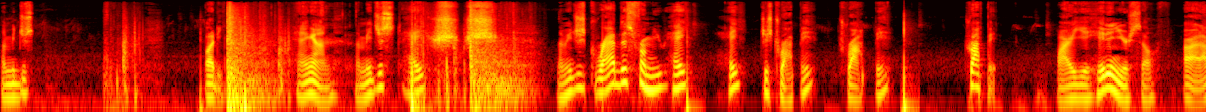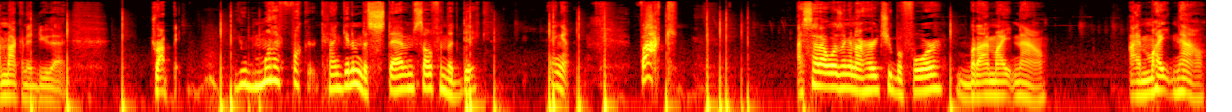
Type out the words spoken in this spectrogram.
Let me just. Buddy. Hang on. Let me just. Hey, shh, shh. Let me just grab this from you. Hey, hey, just drop it. Drop it. Drop it. Why are you hitting yourself? Alright, I'm not gonna do that. Drop it. You motherfucker. Can I get him to stab himself in the dick? Hang on. Fuck! I said I wasn't gonna hurt you before, but I might now. I might now.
